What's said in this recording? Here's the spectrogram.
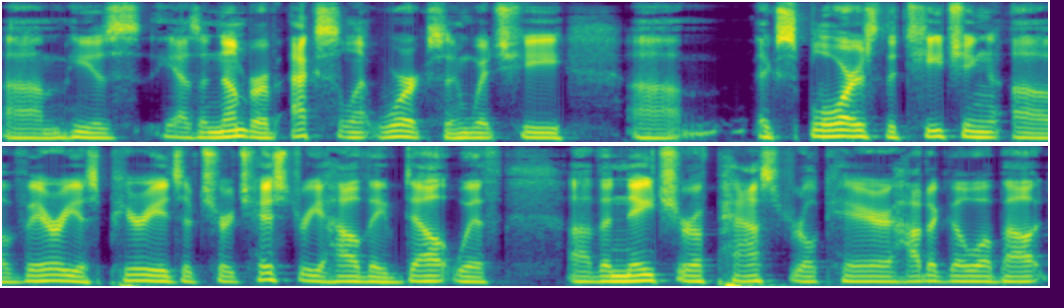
Um, he is he has a number of excellent works in which he um, explores the teaching of various periods of church history, how they've dealt with uh, the nature of pastoral care, how to go about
